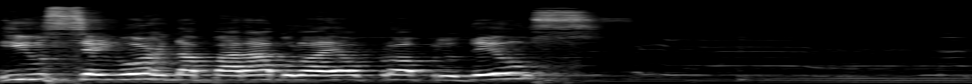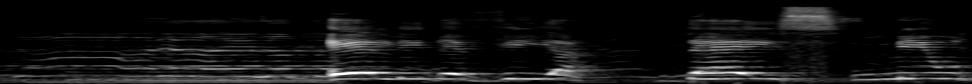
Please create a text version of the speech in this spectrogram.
E o Senhor da parábola é o próprio Deus. Ele devia 10 mil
